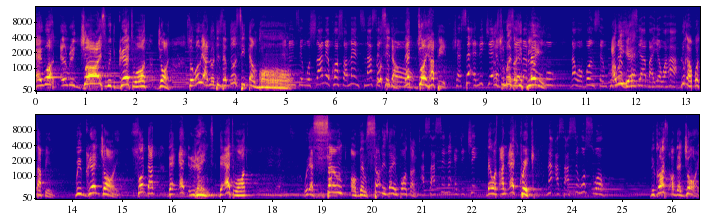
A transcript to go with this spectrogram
And what? And rejoice with great what? Joy. So when we are noticing, don't sit down. Don't sit down. Let joy happen. Instruments are playing. Are we here? Look at what happened. With great joy, so that the earth rent. The earth what? With the sound of them. Sound is very important. asase no agyegye There was an earthquake na asase wosoɔ because of the joy,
